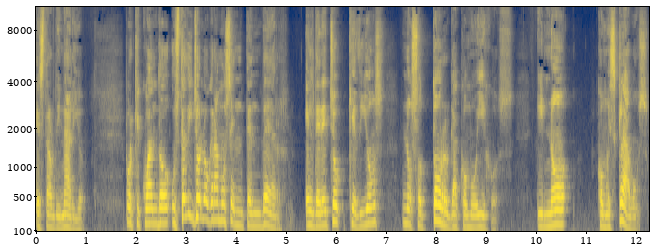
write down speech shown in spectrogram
extraordinarios, porque cuando usted y yo logramos entender el derecho que Dios nos otorga como hijos, y no como esclavos.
